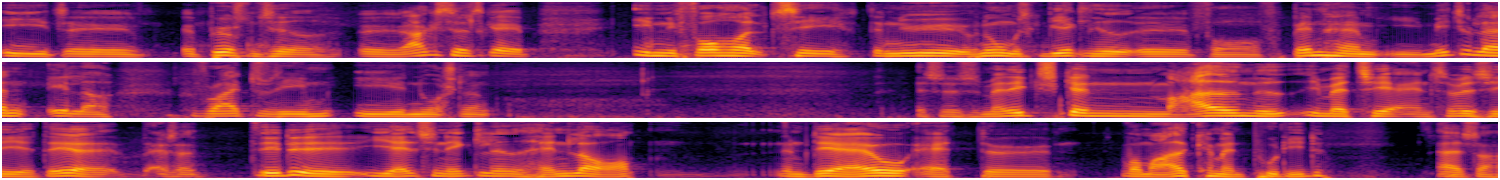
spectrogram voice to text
i et øh, børsnoteret øh, aktieselskab, end i forhold til den nye økonomiske virkelighed øh, for, for Benham i Midtjylland eller Right to Dream i Nordsjælland? Altså, hvis man ikke skal meget ned i materien, så vil jeg sige, at det, er, altså, det, det i al sin enkelhed handler om, det er jo, at øh, hvor meget kan man putte i det. Altså,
